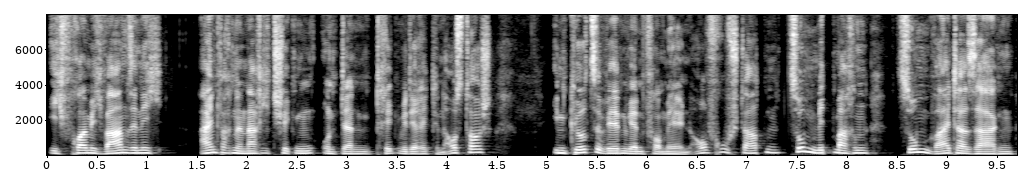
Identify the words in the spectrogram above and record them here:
ich freue mich wahnsinnig, einfach eine Nachricht schicken und dann treten wir direkt in Austausch. In Kürze werden wir einen formellen Aufruf starten zum Mitmachen, zum Weitersagen.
